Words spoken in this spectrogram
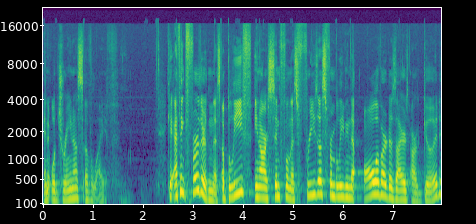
and it will drain us of life. Okay, I think further than this, a belief in our sinfulness frees us from believing that all of our desires are good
